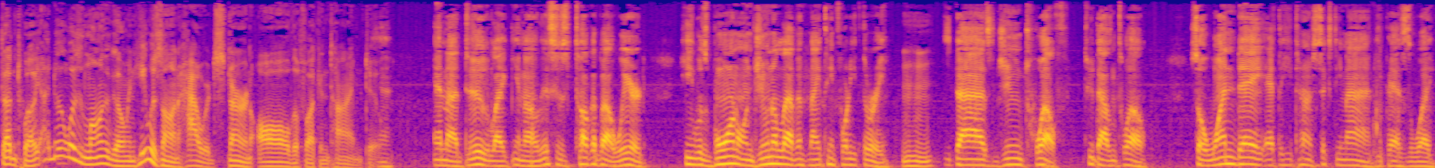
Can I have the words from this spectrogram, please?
Done twelve. I knew it wasn't long ago, and he was on Howard Stern all the fucking time too. Yeah. And I do like you know this is talk about weird. He was born on June 11th, 1943. Mm-hmm. He dies June 12th, 2012. So one day after he turns 69, he passes away.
